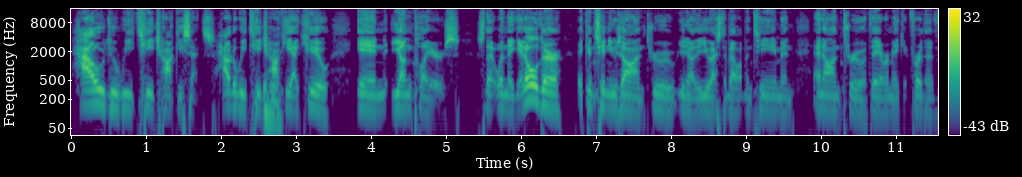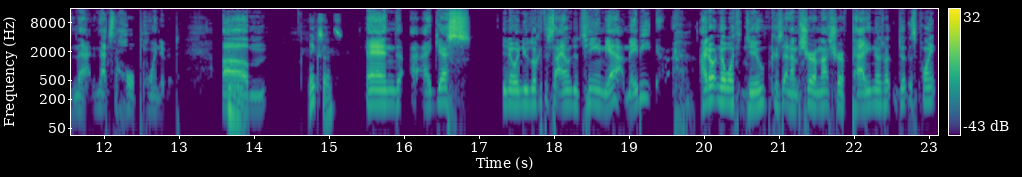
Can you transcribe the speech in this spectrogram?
how do we teach hockey sense? How do we teach mm-hmm. hockey IQ in young players so that when they get older, it continues on through you know the U.S. development team and and on through if they ever make it further than that. And that's the whole point of it. Um, Makes sense. and I I guess you know when you look at this Islander team, yeah, maybe I don't know what to do because, and I'm sure I'm not sure if Patty knows what to do at this point.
